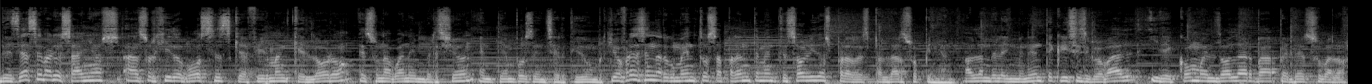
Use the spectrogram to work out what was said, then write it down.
Desde hace varios años han surgido voces que afirman que el oro es una buena inversión en tiempos de incertidumbre y ofrecen argumentos aparentemente sólidos para respaldar su opinión. Hablan de la inminente crisis global y de cómo el dólar va a perder su valor.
